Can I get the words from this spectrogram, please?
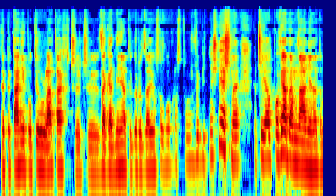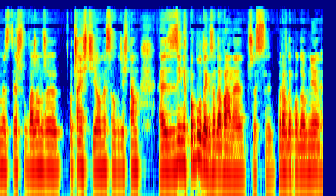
te pytanie po tylu latach, czy, czy zagadnienia tego rodzaju są po prostu wybitnie śmieszne. Znaczy ja odpowiadam na nie, natomiast też uważam, że po części one są gdzieś tam e, z innych pobudek zadawane przez prawdopodobnie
